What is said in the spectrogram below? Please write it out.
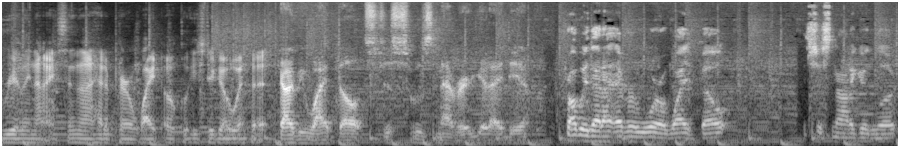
really nice. And then I had a pair of white Oakleys to go with it. Gotta be white belts, just was never a good idea. Probably that I ever wore a white belt. It's just not a good look.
